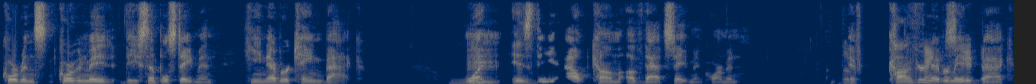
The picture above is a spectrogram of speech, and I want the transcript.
Corbin's Corbin made the simple statement: he never came back. What is Hmm. the outcome of that statement, Corbin? The, if Conger never made it there. back.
